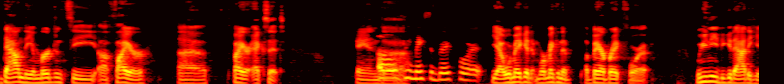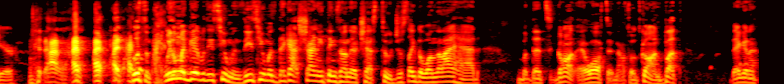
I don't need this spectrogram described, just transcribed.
down the emergency uh, fire uh, fire exit. And oh, uh, he makes a break for it. yeah, we're making we're making a, a bear break for it. We need to get out of here. Listen, we don't want to get with these humans. These humans, they got shiny things on their chest too, just like the one that I had, but that's gone. I lost it now, so it's gone. But they're gonna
